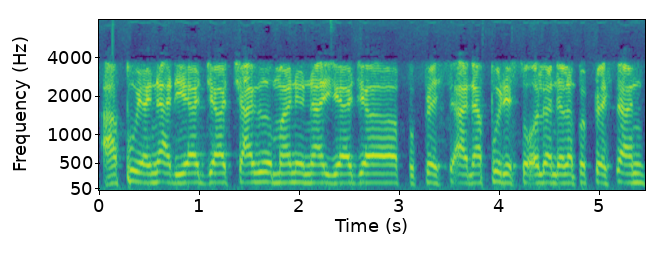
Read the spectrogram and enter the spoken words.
apa yang nak diajar cara mana nak diajar peperiksaan apa dia soalan dalam peperiksaan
